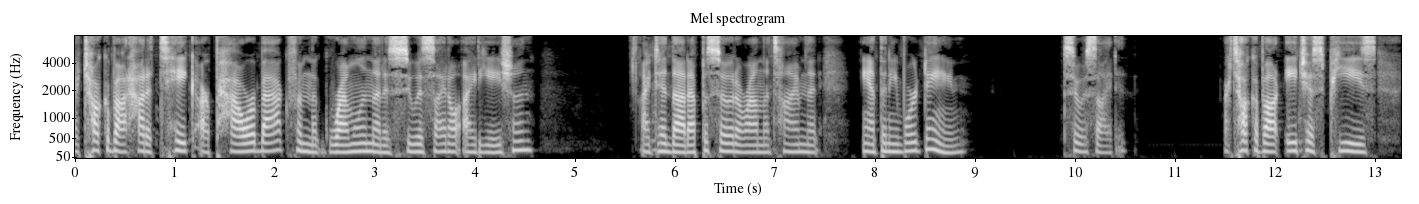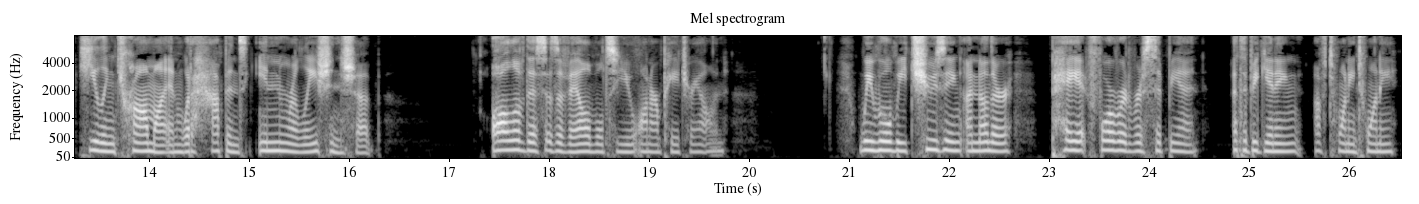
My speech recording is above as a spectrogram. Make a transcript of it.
I talk about how to take our power back from the gremlin that is suicidal ideation. I did that episode around the time that Anthony Bourdain suicided. I talk about HSPs healing trauma and what happens in relationship. All of this is available to you on our Patreon. We will be choosing another pay it forward recipient at the beginning of 2020.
